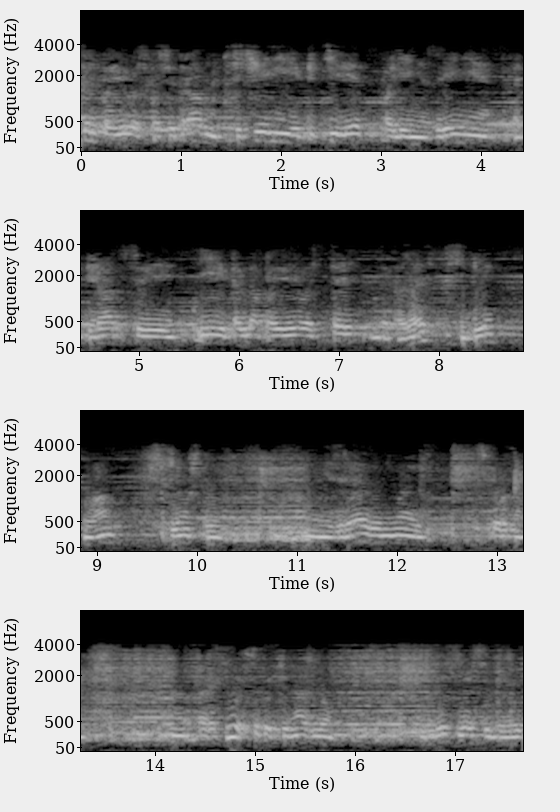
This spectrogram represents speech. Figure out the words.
Цель появилась после травм в течение пяти лет падения зрения, операции. И тогда появилась цель доказать себе, вам, тем, что не зря занимаюсь спортом. Но Россия все-таки наш дом. Здесь легче жить.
